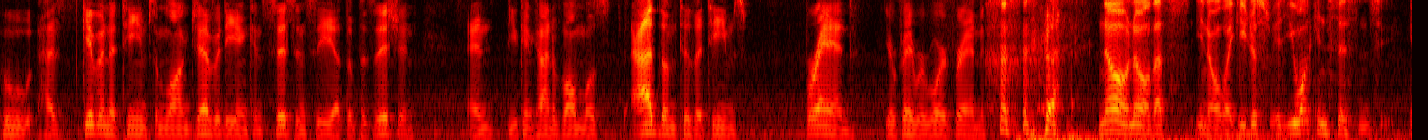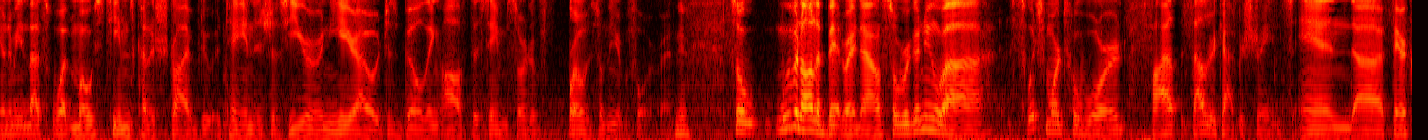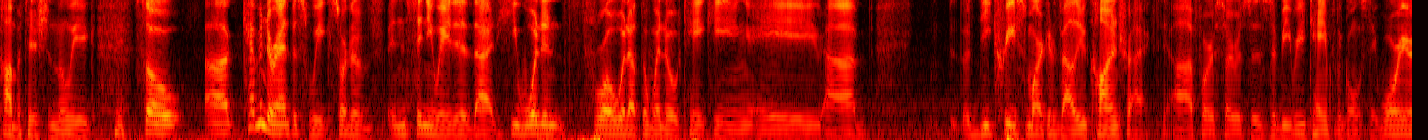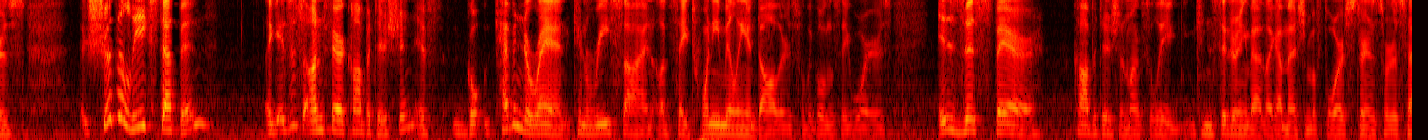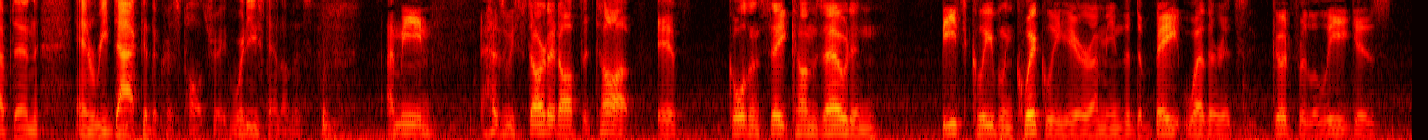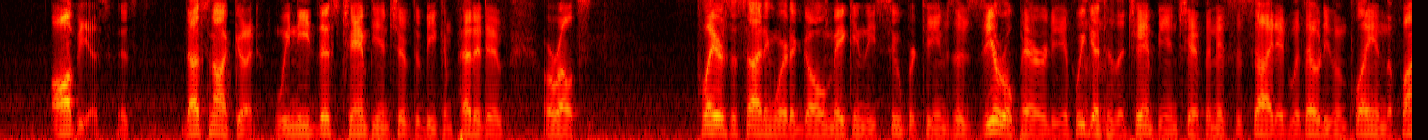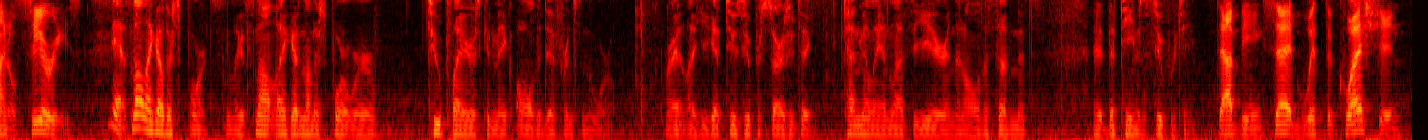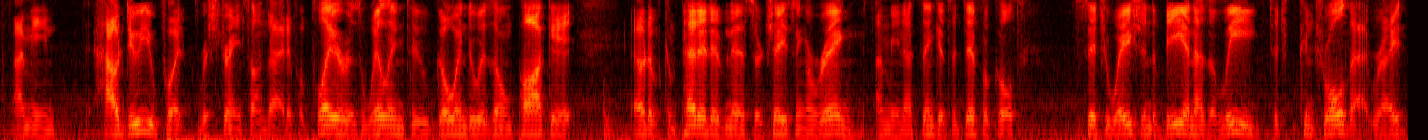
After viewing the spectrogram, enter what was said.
who has given a team some longevity and consistency at the position, and you can kind of almost add them to the team's brand. Your favorite word, Brandon. No, no, that's you know, like you just you want consistency. You know what I mean? That's what most teams kind of strive to attain is just year in year out, just building off the same sort of pros from the year before, right? Yeah. So moving on a bit right now, so we're going to uh, switch more toward salary cap restraints and uh, fair competition in the league. so. Uh, Kevin Durant this week sort of insinuated that he wouldn't throw it out the window taking a uh, a decreased market value contract uh, for services to be retained for the Golden State Warriors. Should the league step in? Like, is this unfair competition? If Go- Kevin Durant can re-sign, let's say, twenty million dollars for the Golden State Warriors, is this fair competition amongst the league? Considering that, like I mentioned before, Stern sort of stepped in and redacted the Chris Paul trade. Where do you stand on this? I mean, as we started off the top, if Golden State comes out and beats Cleveland quickly here, I mean, the debate whether it's good for the league is obvious. It's that's not good. We need this championship to be competitive, or else players deciding where to go, making these super teams. There's zero parity if we get mm-hmm. to the championship and it's decided without even playing the final series. Yeah, it's not like other sports. It's not like another sport where two players can make all the difference in the world, right? Like you get two superstars who take 10 million less a year, and then all of a sudden it's it, Uh, the team's a super team. that being said, with the question, I mean, how do you put restraints on that? If a player is willing to go into his own pocket out of competitiveness or chasing a ring, I mean, I think it's a difficult situation to be in as a league to control that, right?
